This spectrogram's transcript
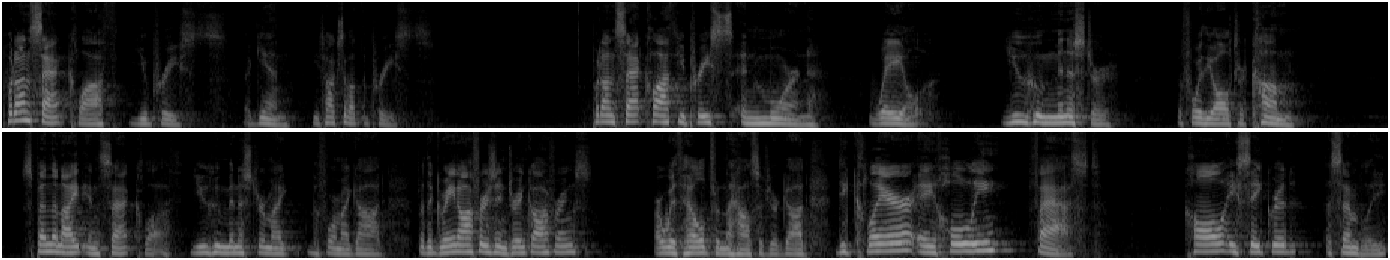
Put on sackcloth, you priests. Again, he talks about the priests. Put on sackcloth, you priests, and mourn, wail, you who minister before the altar. Come, spend the night in sackcloth, you who minister my, before my God. For the grain offerings and drink offerings are withheld from the house of your God. Declare a holy fast, call a sacred assembly,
